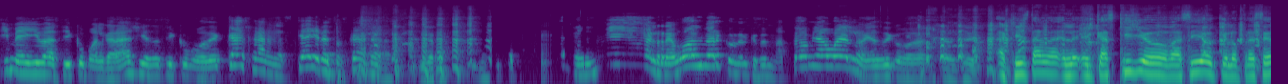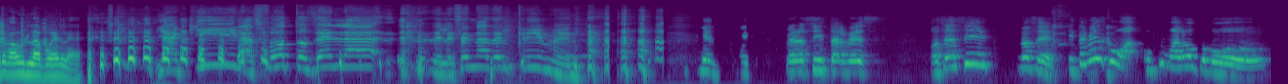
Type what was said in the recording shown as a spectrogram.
sí me iba así como al garage y es así como de cajas, ¿qué hay en estas cajas? Y de repente, el mío, el revólver con el que se mató mi abuelo, y así como, así. Aquí está el, el casquillo vacío que lo preserva aún la abuela. Y aquí las fotos de la, de la escena del crimen. Pero sí, tal vez, o sea, sí, no sé. Y también es como, es como algo como,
